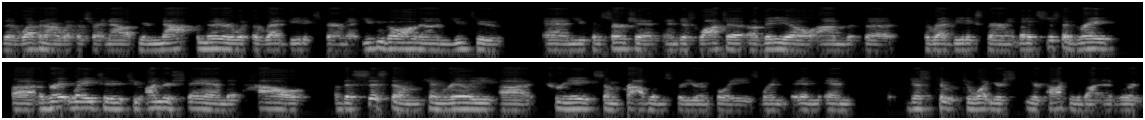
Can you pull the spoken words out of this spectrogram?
the webinar with us right now, if you're not familiar with the red bead experiment, you can go out on YouTube and you can search it and just watch a, a video on the, the, the red bead experiment. But it's just a great, uh, a great way to, to understand how the system can really uh, create some problems for your employees when, and, and just to, to what you're, you're talking about, Edward,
